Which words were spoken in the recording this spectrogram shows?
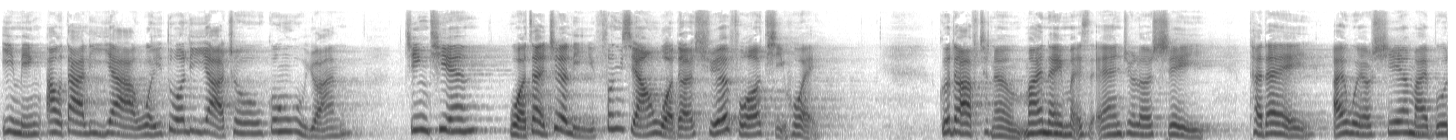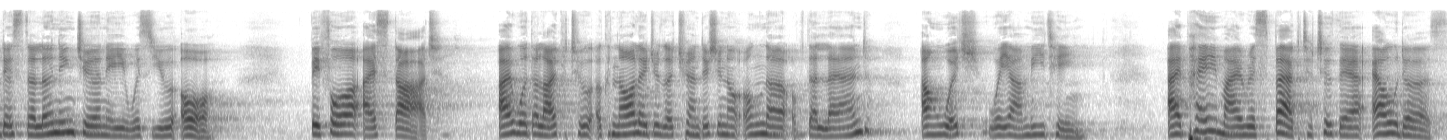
一名澳大利亚维多利亚州公务员，今天。我在这里分享我的学佛体会。Good afternoon. My name is Angela Shi. Today, I will share my Buddhist learning journey with you all. Before I start, I would like to acknowledge the traditional owner of the land on which we are meeting. I pay my respect to their elders,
